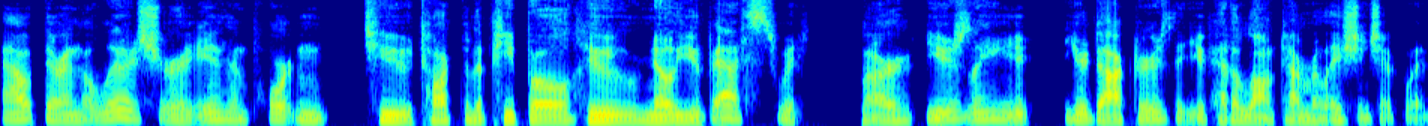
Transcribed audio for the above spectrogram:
out there in the literature, it is important to talk to the people who know you best, which are usually your doctors that you've had a long time relationship with.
